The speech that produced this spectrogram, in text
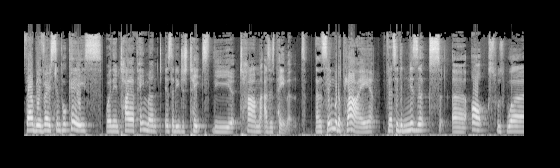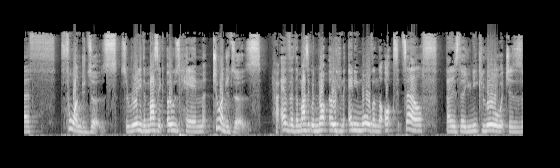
So that would be a very simple case where the entire payment is that he just takes the tam as his payment. Now the same would apply if let's say the Nizak's uh, ox was worth 400 zuz. So really the Mazik owes him 200 zuz. However, the Mazik would not owe him any more than the ox itself. That is the unique law which is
